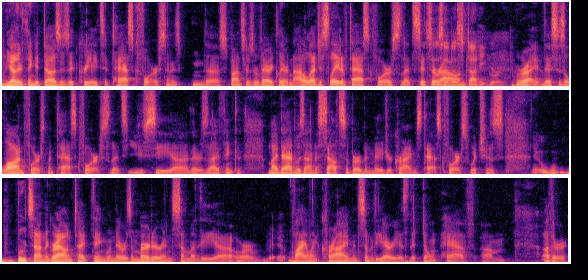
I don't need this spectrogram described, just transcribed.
the other thing it does is it creates a task force, and the sponsors were very clear: not a legislative task force that sits this around. a study group, right? Yeah. This is a law enforcement task force. That's you see. Uh, there's, I think, my dad was on a South Suburban Major Crimes Task Force, which is boots on the ground type thing when there was a murder in some of the uh, or violent crime in some of the areas that don't have um, other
